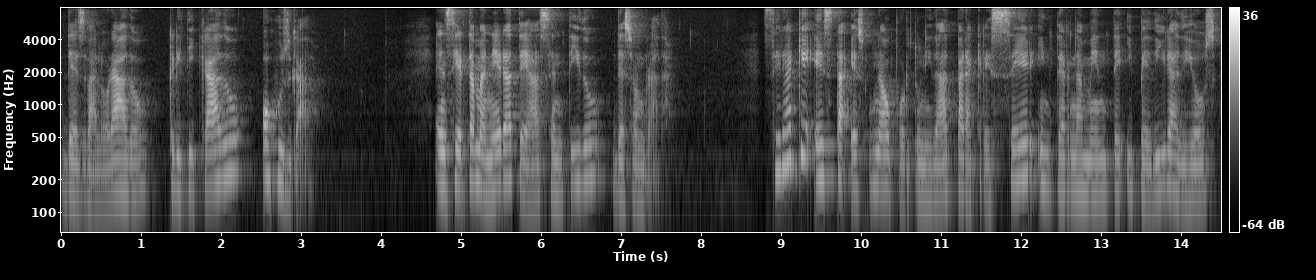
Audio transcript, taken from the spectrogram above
desvalorado, criticado o juzgado en cierta manera te has sentido deshonrada. ¿Será que esta es una oportunidad para crecer internamente y pedir a Dios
